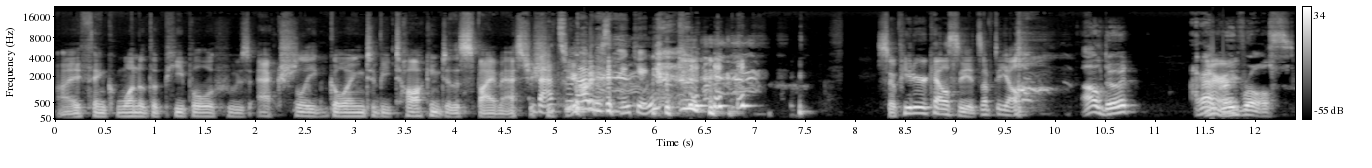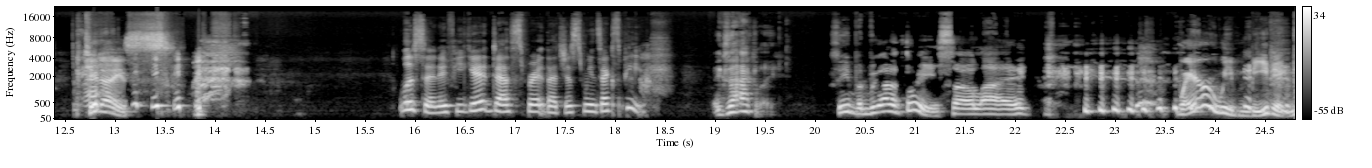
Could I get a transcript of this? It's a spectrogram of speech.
I think one of the people who's actually going to be talking to the spy master. should That's do what I was thinking. So Peter or Kelsey, it's up to y'all. I'll do it. I got All great right. rolls. Two dice. Listen, if you get desperate, that just means XP. Exactly. See, but we got a three, so like Where are we meeting?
